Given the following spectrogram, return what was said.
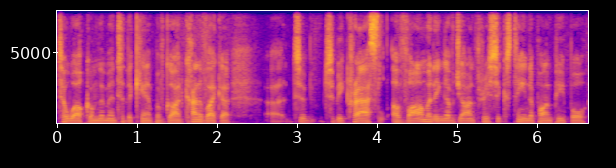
to welcome them into the camp of God, kind of like a uh, to to be crass, a vomiting of John three sixteen upon people,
